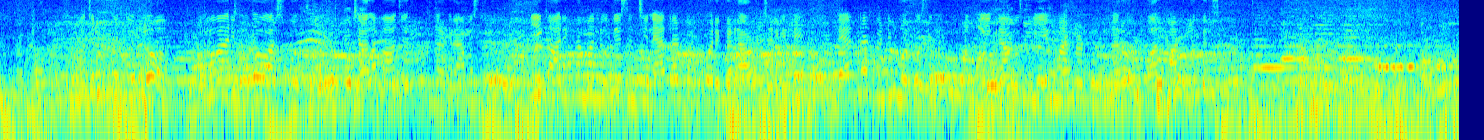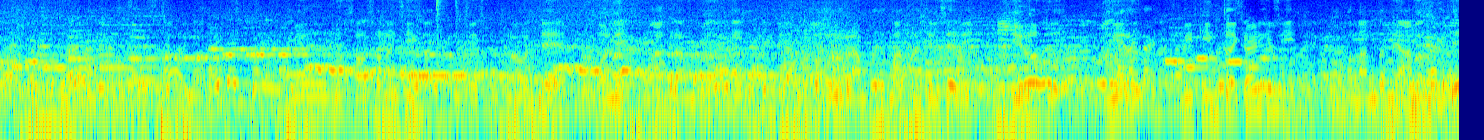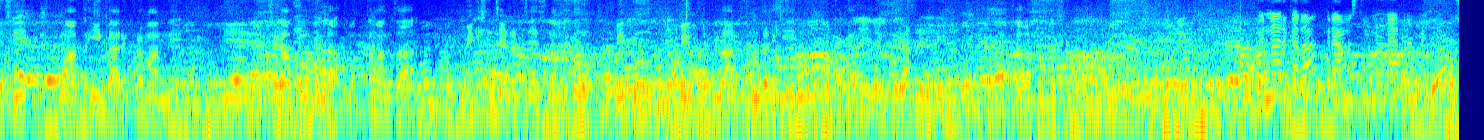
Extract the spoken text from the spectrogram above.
వార్షికోత్సవం చాలా బాగా జరుపుకున్నారు గ్రామస్తులు. ఈ కార్యక్రమాన్ని ఉద్దేశించి నేత్రా ట్వంటీ ఫోర్ ఇక్కడ రావడం జరిగింది. నేత్రా ట్వంటీ ఫోర్ కోసం ఈ గ్రామస్తులు ఏం మాట్లాడుకుంటున్నారో వాళ్ళ మాటల్లో తెలుసుకుంటాం మేము మూడు సంవత్సరాల నుంచి ఈ కార్యక్రమం చేసుకుంటున్నాం అంటే ఓన్లీ మా గ్రామ ప్రజలకి ఇంకొక గ్రామ ప్రజలకు మాత్రమే తెలిసేది. ఈరోజు మీరు మీ టీంతో ఇక్కడికి వచ్చి మమ్మల్ని అందరినీ ఆనందింపజేసి మా ఈ కార్యక్రమాన్ని ఈ శ్రీకాకుళం జిల్లా మొత్తం అంతా వీక్షించేటట్టు చేసినందుకు మీకు మీ బృందానికి అందరికీ చాలా సంతోషంగా విన్నారు కదా గ్రామస్తులు మన నేత్ర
